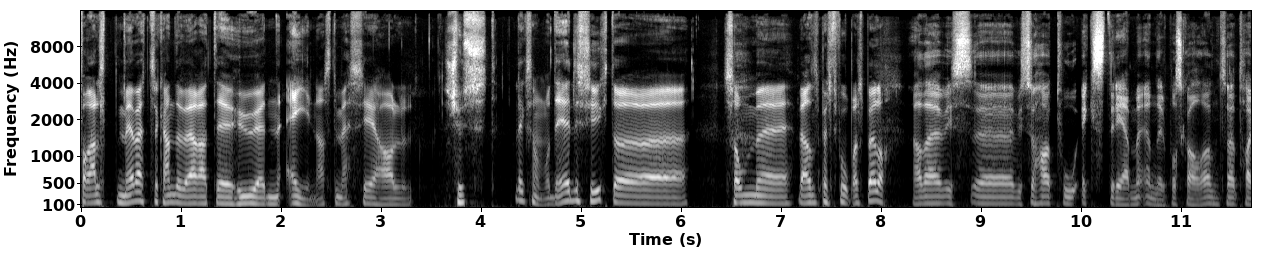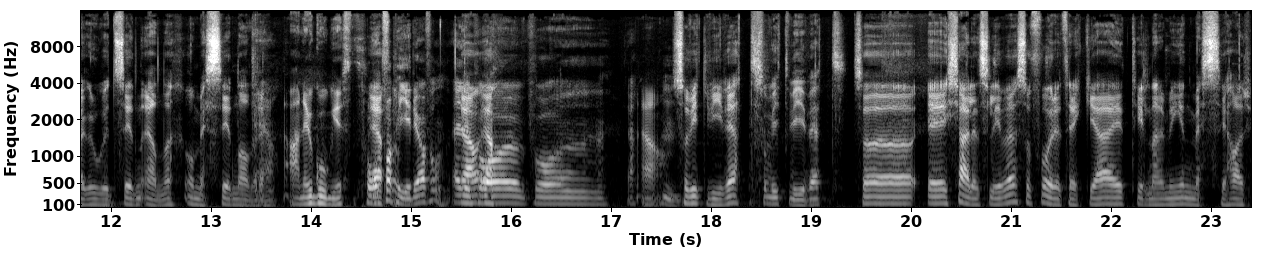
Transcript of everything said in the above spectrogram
for alt vi vet, så kan det være at hun er den eneste Messi har kysset, liksom. Og det er litt sykt å som eh, verdens beste fotballspiller. Ja, det er hvis, eh, hvis du har to ekstreme ender på skalaen, så er Tiger Woods i den ene og Messi i den andre. Ja, han er jo godgutt. På Jeg får- papiret, iallfall. Eller Ja, på, ja. på ja. Ja. Mm. Så vidt vi vet. Så vidt vi vet. Så i kjærlighetslivet så foretrekker jeg tilnærmingen Messi har.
